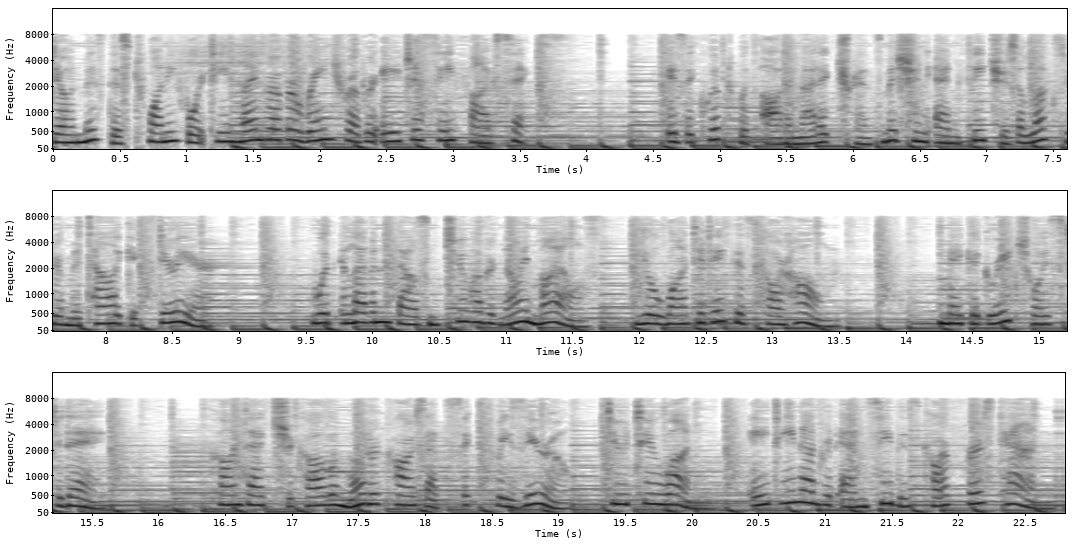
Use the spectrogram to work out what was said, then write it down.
Don't miss this 2014 Land Rover Range Rover HSE 56. Is equipped with automatic transmission and features a Luxor Metallic exterior. With 11,209 miles, you'll want to take this car home. Make a great choice today. Contact Chicago Motor Cars at 630-221-1800 and see this car firsthand.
